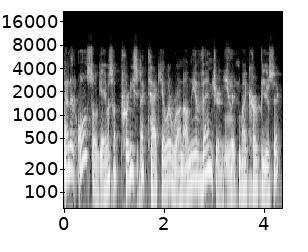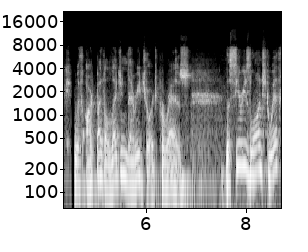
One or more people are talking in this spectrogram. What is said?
and it also gave us a pretty spectacular run on the Avengers, mm. written by Kurt Busiek with art by the legendary George Perez. The series launched with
